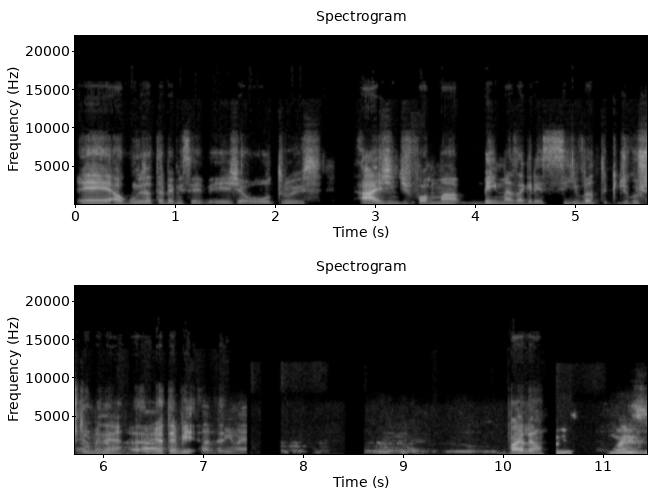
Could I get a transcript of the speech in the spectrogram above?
é, alguns até bebem cerveja, outros agem de forma bem mais agressiva do que de costume, É, né? não, Eu ah, já até vi. quadrinho é Vai, Leon. Mas,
